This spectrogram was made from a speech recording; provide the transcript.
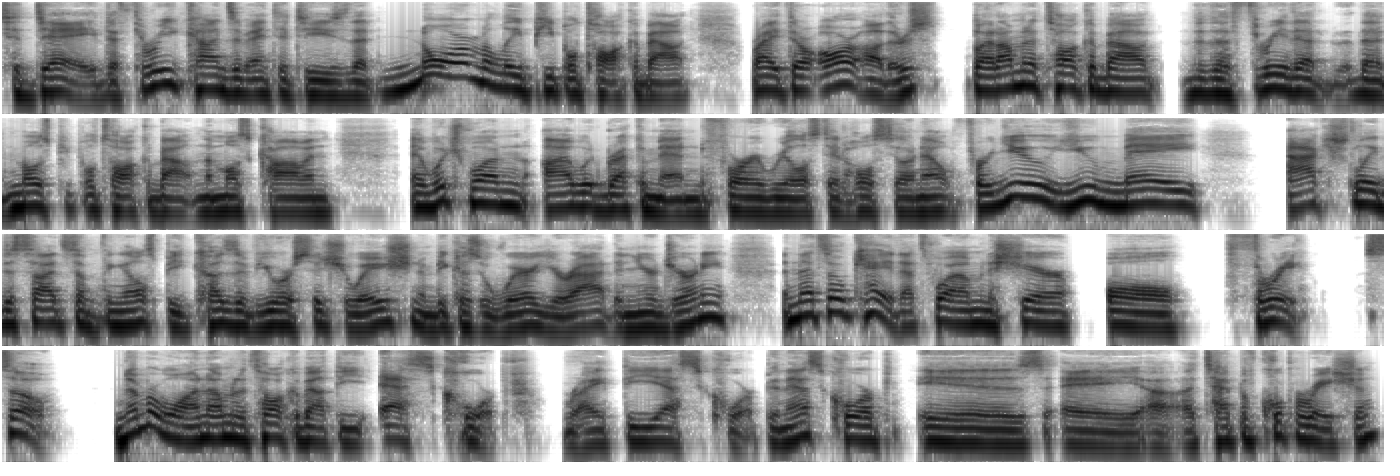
today the three kinds of entities that normally people talk about, right? There are others, but I'm going to talk about the three that, that most people talk about and the most common and which one I would recommend for a real estate wholesaler. Now, for you, you may actually decide something else because of your situation and because of where you're at in your journey. And that's okay. That's why I'm going to share all three. So Number one, I'm going to talk about the S Corp, right? The S Corp. An S Corp is a, uh, a type of corporation.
